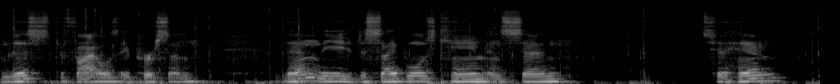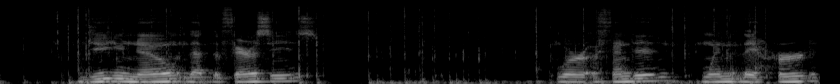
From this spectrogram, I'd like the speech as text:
This defiles a person. Then the disciples came and said to him, Do you know that the Pharisees were offended when they heard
